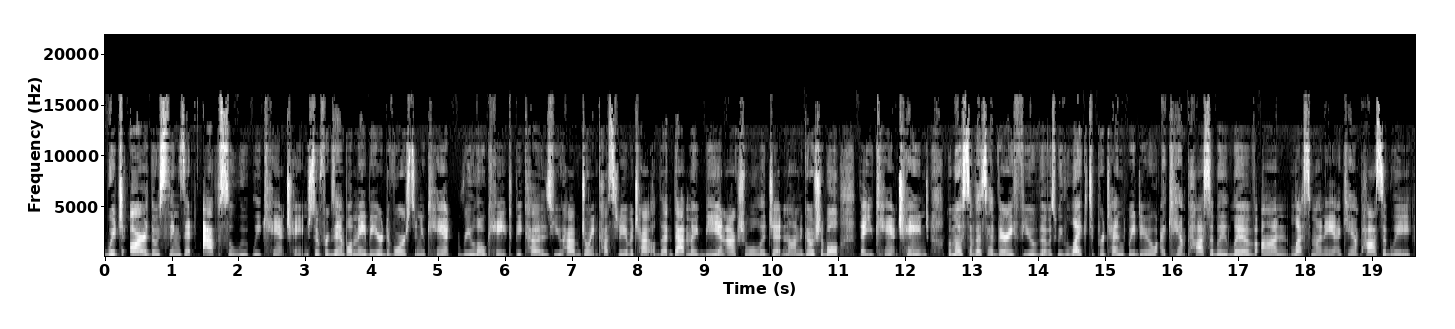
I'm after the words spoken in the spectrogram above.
which are those things that absolutely can't change. So, for example, maybe you're divorced and you can't relocate because you have joint custody of a child. That that might be an actual legit non-negotiable that you can't change. But most of us have very few of those. We like to pretend we do. I can't possibly live on less money. I can't possibly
